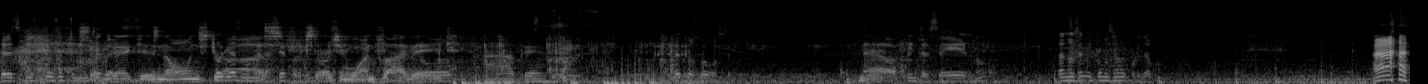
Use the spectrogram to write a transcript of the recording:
Subject is Nolan historias no me las Strauss, sé, por ejemplo, Sergeant Resident 158. Ah, ok. 4, de otros juegos Now, Splinter Cell, ¿no? O sea, no sé ni cómo se llama el protagonista. Ah,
